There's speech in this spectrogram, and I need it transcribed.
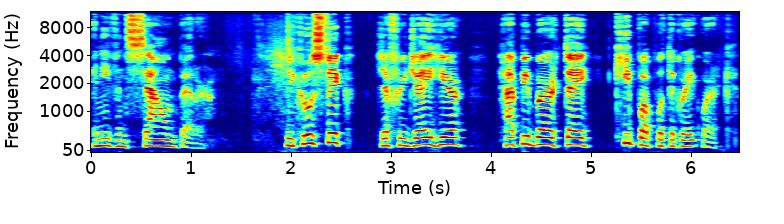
and even sound better. Vicoustic, Jeffrey Jey here. Happy birthday. Keep up with the great work.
